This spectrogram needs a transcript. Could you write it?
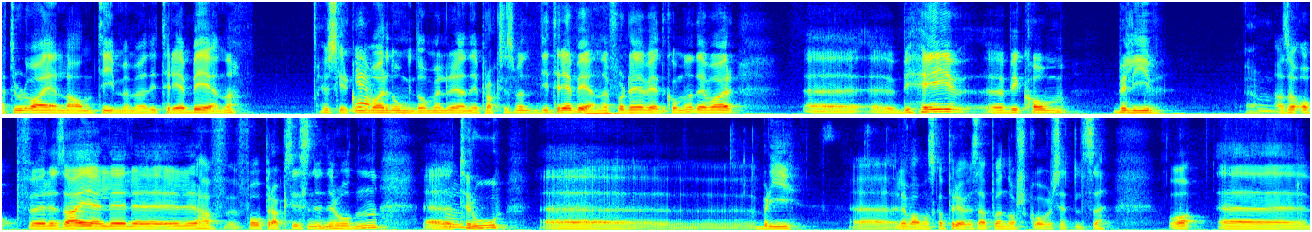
Jeg tror det var en eller annen time med de tre b-ene. Jeg husker ikke om Ja. det var en ungdom eller en i praksis, men de tre b-ene for det vedkommende, det var eh, behave, uh, become, believe. Ja. Altså oppføre seg eller, eller ha, få praksisen under hoden. Eh, Tro. Eh, bli. Eh, eller hva man skal prøve seg på en norsk oversettelse. Og eh,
